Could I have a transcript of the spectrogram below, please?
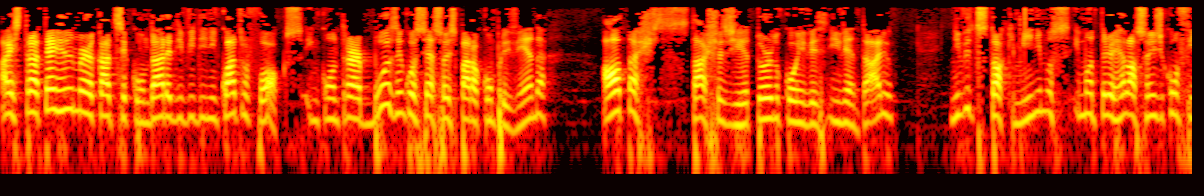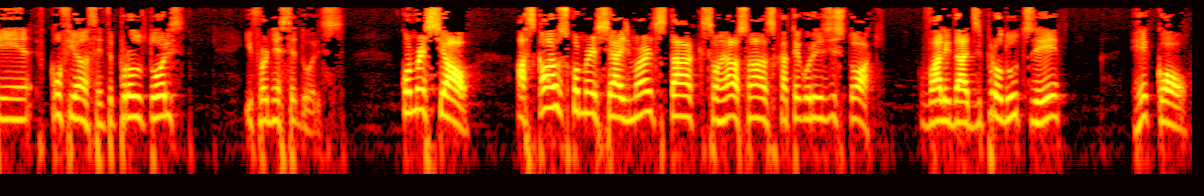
A estratégia do mercado secundário é dividida em quatro focos: encontrar boas negociações para compra e venda, altas taxas de retorno com inventário, nível de estoque mínimos e manter relações de confiança entre produtores e fornecedores. Comercial: as causas comerciais de maior destaque são relacionadas às categorias de estoque, validades de produtos e recall.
